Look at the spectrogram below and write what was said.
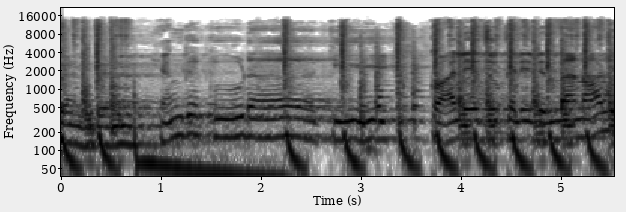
ಗಂಡ ಹೆಂಗ ಕೂಡಾಕಿ? ಕಾಲೇಜು ಕಲಿಲಿಲ್ಲ ನಾಲೇಜು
